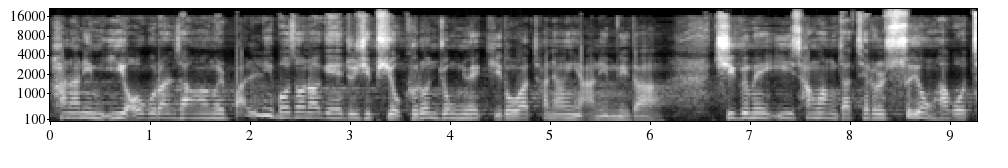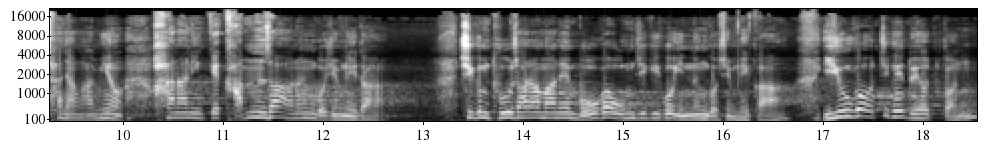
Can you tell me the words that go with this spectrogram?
하나님 이 억울한 상황을 빨리 벗어나게 해 주십시오. 그런 종류의 기도와 찬양이 아닙니다. 지금의 이 상황 자체를 수용하고 찬양하며 하나님께 감사하는 것입니다. 지금 두 사람 안에 뭐가 움직이고 있는 것입니까? 이유가 어찌게 되었건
